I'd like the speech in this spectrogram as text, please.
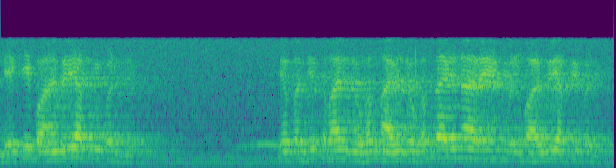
લેખી બાંધરી આપવી પડશે. કે પછી તમારી જોખમ મારી જોખમદારી ના રહે બાંધરી આપવી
